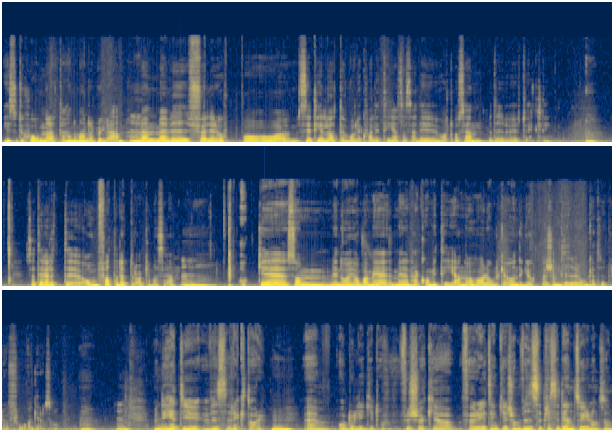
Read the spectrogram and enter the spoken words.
institutioner att ta hand om andra program. Mm. Men, men vi följer upp och, och ser till att det håller kvalitet. Så att säga. Det är ju vårt, och sen bedriver vi utveckling. Mm. Så att det är ett väldigt eh, omfattande uppdrag kan man säga. Mm. Mm. Och eh, som vi då jobbar med, med den här kommittén och har olika undergrupper som driver olika typer av frågor. Och så. Men det heter ju vice rektor. Mm. Ehm, och då ligger då försöker jag, för jag tänker som vicepresident så är det något som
